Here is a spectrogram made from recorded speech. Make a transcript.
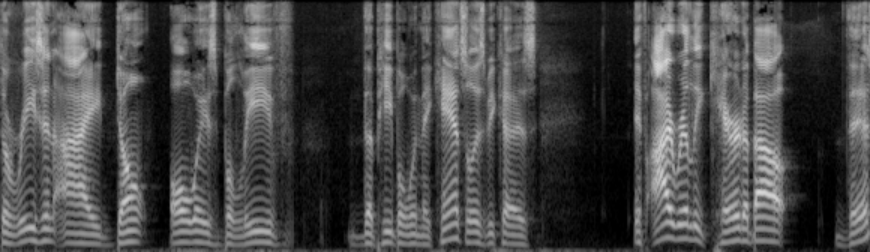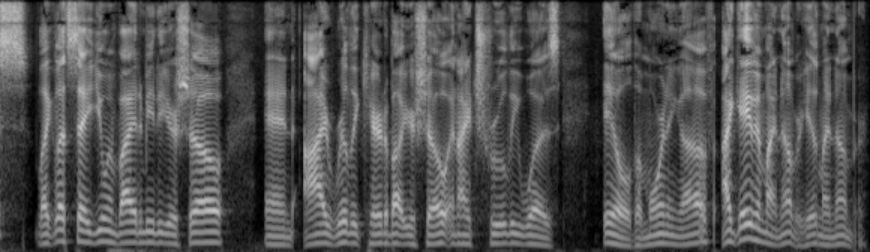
the reason I don't always believe the people when they cancel is because if I really cared about this, like let's say you invited me to your show and I really cared about your show and I truly was ill the morning of, I gave him my number. He has my number.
